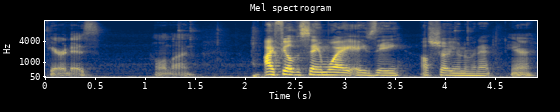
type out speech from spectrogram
Here it is. Hold on. I feel the same way, Az. I'll show you in a minute. Here.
